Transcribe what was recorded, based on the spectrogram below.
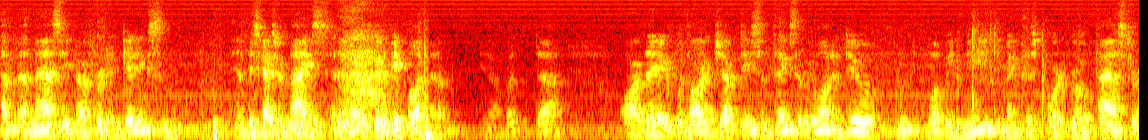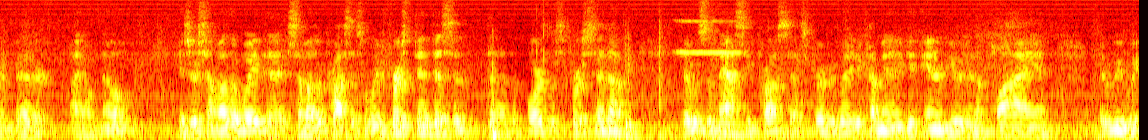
a a massive effort in getting some, you know, these guys are nice, and they're good people, I met them, you know, but uh, are they, with our objectives and things that we want to do, what we need to make this board grow faster and better? I don't know. Is there some other way, that- some other process? When we first did this, uh, the, the board was first set up, there was a massive process for everybody to come in and get interviewed and apply, and we, we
